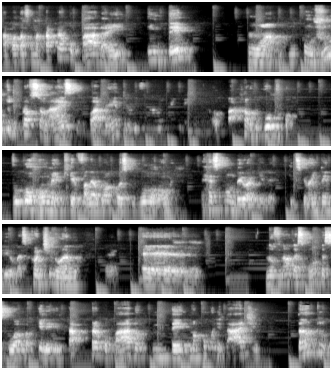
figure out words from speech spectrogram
a plataforma está preocupada aí em ter uma, um conjunto de profissionais lá dentro. Opa, o Google, Google Home aqui, eu falei alguma coisa que o Google Home respondeu aqui, né? que disse que não entendeu, mas continuando, né? é, no final das contas, o ele está preocupado em ter uma comunidade tanto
